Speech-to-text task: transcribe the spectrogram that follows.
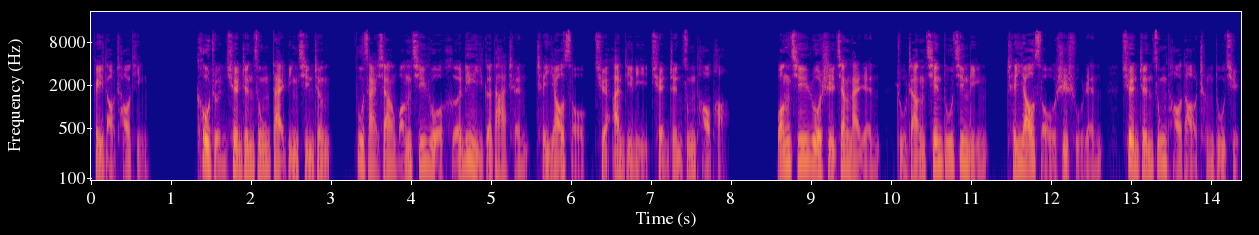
飞到朝廷。寇准劝真宗带兵亲征，副宰相王钦若和另一个大臣陈尧叟却暗地里劝真宗逃跑。王钦若是江南人，主张迁都金陵；陈尧叟是蜀人，劝真宗逃到成都去。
